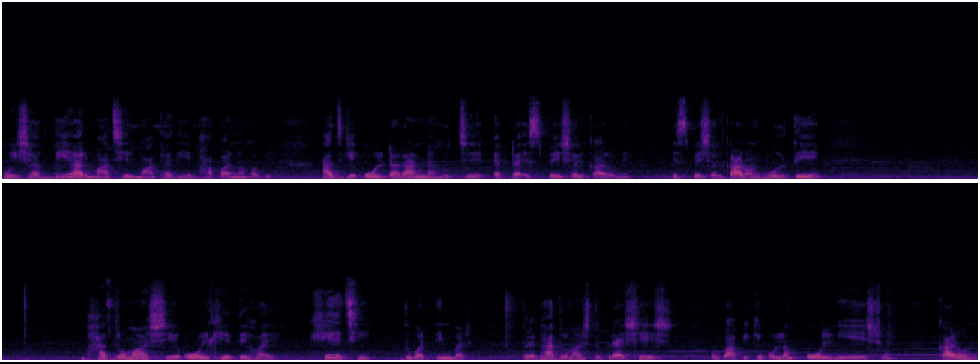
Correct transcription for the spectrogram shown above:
পুঁই শাক দিয়ে আর মাছের মাথা দিয়ে ভাপানো হবে। আজকে ওলটা রান্না হচ্ছে একটা স্পেশাল কারণে। স্পেশাল কারণ বলতে ভাদ্র মাসে ওল খেতে হয়। খেয়েছি দুবার, তিনবার। তবে ভাদ্র মাস তো প্রায় শেষ। ওর বাপিকে বললাম, ওল নিয়ে এসো। কারণ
